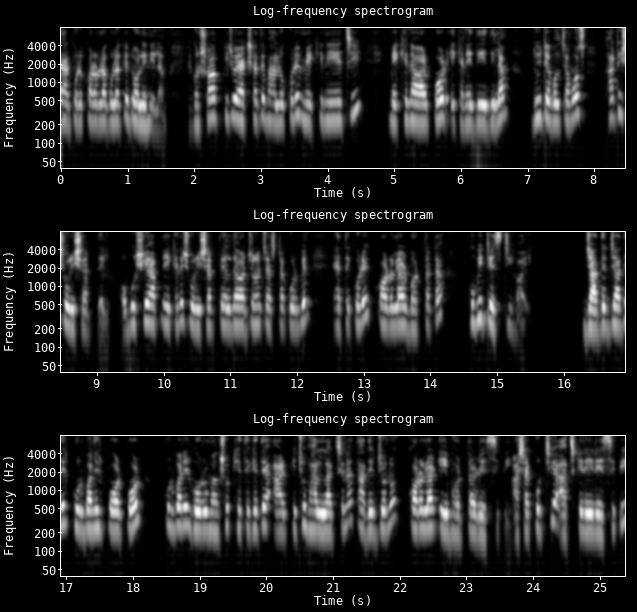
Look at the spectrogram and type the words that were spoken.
তারপরে করলাগুলাকে ডলে নিলাম। এখন সব কিছু একসাথে ভালো করে মেখে নিয়েছি। মেখে নেওয়ার পর এখানে দিয়ে দিলাম দুই টেবিল চামচ খাঁটি সরিষার তেল। অবশ্যই আপনি এখানে সরিষার তেল দেওয়ার জন্য চেষ্টা করবেন, এতে করে করলার ভর্তাটা খুবই টেস্টি হয়। যাদের যাদের কুরবানির পরপর পর কুরবানির গরুর মাংস খেতে খেতে আর কিছু ভালো লাগছে না, তাদের জন্য করলার এই ভর্তার রেসিপি আশা করছি আজকের এই রেসিপি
